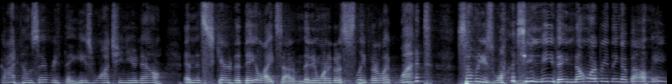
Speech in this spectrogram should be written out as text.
God knows everything. He's watching you now. And it scared the daylights out of them. They didn't want to go to sleep. They're like, What? Somebody's watching me. They know everything about me.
